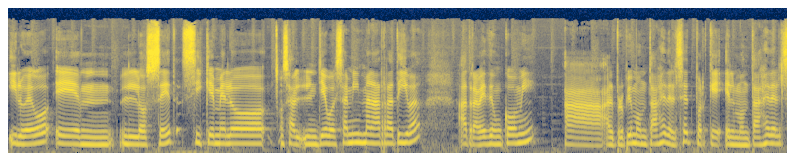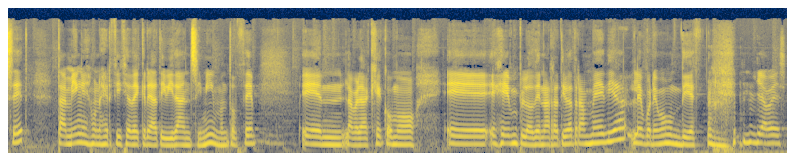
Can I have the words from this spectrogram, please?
Y luego eh, los sets sí que me lo... O sea, llevo esa misma narrativa a través de un cómic a- al propio montaje del set, porque el montaje del set también es un ejercicio de creatividad en sí mismo. Entonces, en- la verdad es que como eh, ejemplo de narrativa transmedia le ponemos un 10. Ya ves.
